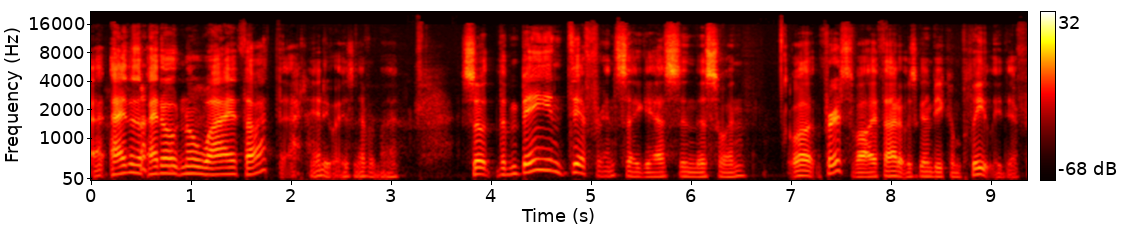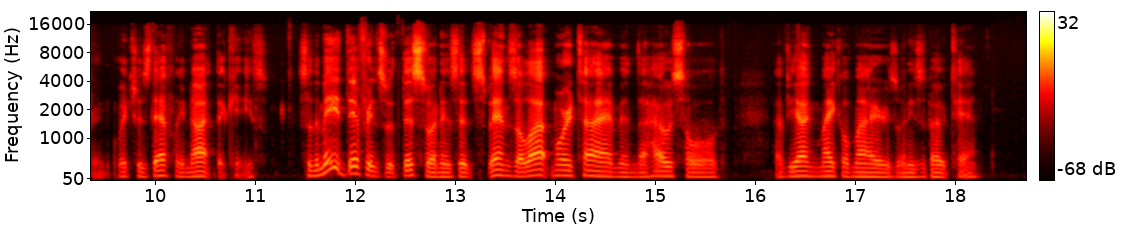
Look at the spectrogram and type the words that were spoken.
I, I don't I don't know why I thought that. Anyways, never mind. So the main difference, I guess, in this one, well, first of all, I thought it was going to be completely different, which was definitely not the case. So the main difference with this one is it spends a lot more time in the household of young Michael Myers when he's about 10.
